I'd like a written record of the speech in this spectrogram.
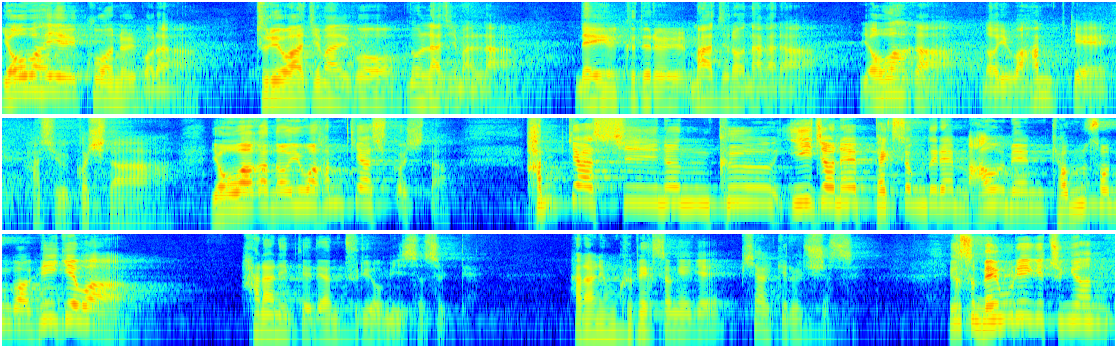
여호와의 구원을 보라. 두려워하지 말고 놀라지 말라. 내일 그들을 맞으러 나가라. 여호와가 너희와 함께 하실 것이다. 여호와가 너희와 함께 하실 것이다. 함께 하시는 그 이전의 백성들의 마음엔 겸손과 회개와 하나님께 대한 두려움이 있었을 때 하나님은 그 백성에게 피할 길을 주셨어요. 이것은 매우 우리에게 중요한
